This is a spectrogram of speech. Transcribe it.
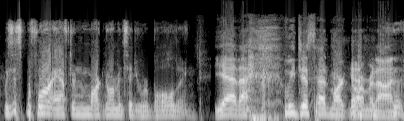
I- before? Was this before or after Mark Normand said you were balding? Yeah, that we just had Mark Normand on,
